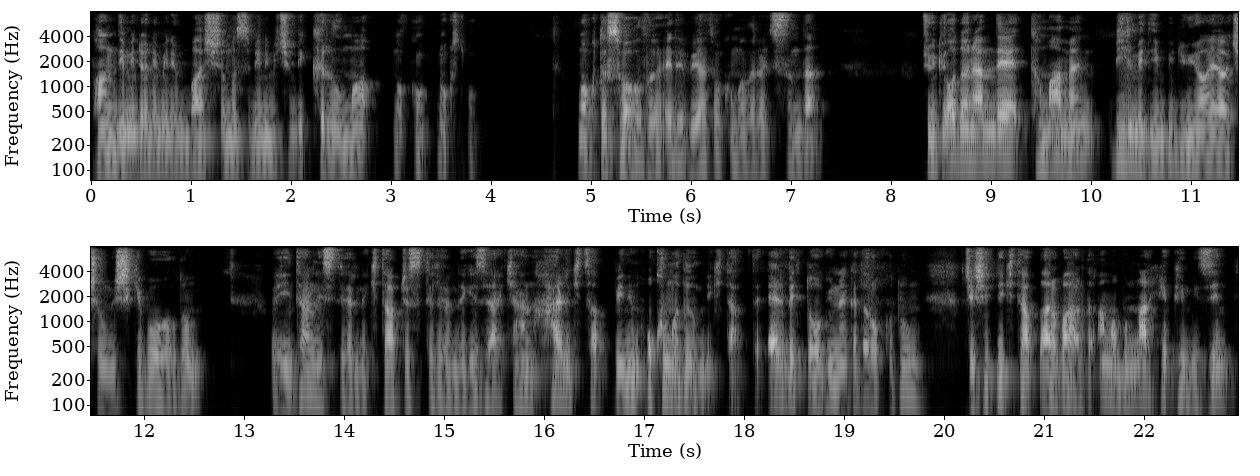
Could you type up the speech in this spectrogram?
pandemi döneminin başlaması benim için bir kırılma nok- noktası oldu edebiyat okumaları açısından. Çünkü o dönemde tamamen bilmediğim bir dünyaya açılmış gibi oldum. Ve internet sitelerinde, kitapçı sitelerinde gezerken her kitap benim okumadığım bir kitaptı. Elbette o güne kadar okuduğum çeşitli kitaplar vardı ama bunlar hepimizin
